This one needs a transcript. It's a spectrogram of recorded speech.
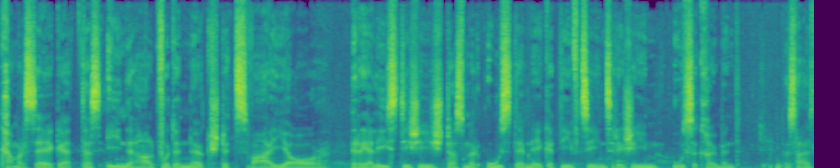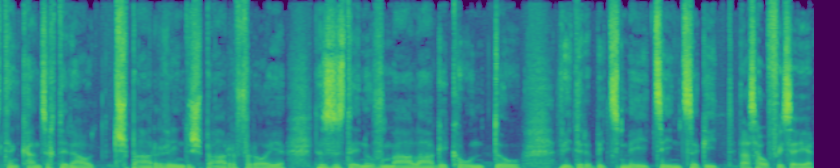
kann man sagen, dass innerhalb der nächsten zwei Jahre realistisch ist, dass wir aus dem Negativzinsregime rauskommen. Das heißt, dann kann sich dann auch die Sparerin, der Sparer freuen, dass es dann auf dem Anlagekonto wieder ein bisschen mehr Zinsen gibt. Das hoffe ich sehr.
